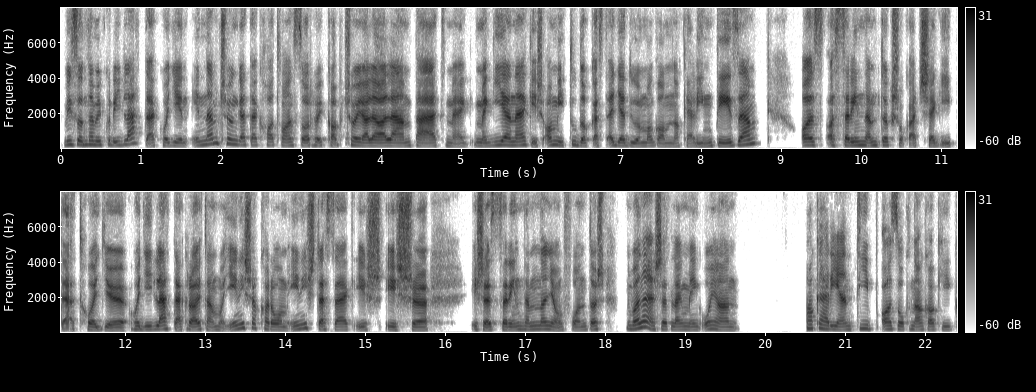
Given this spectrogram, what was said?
viszont amikor így látták, hogy én, én nem csöngetek 60-szor, hogy kapcsolja le a lámpát, meg, meg ilyenek, és amit tudok, azt egyedül magamnak elintézem, az, az szerintem tök sokat segített, hogy, hogy így látták rajtam, hogy én is akarom, én is teszek, és, és, és ez szerintem nagyon fontos. Van esetleg még olyan akár ilyen tip azoknak, akik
